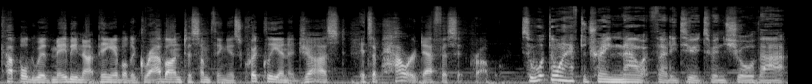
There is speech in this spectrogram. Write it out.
coupled with maybe not being able to grab onto something as quickly and adjust, it's a power deficit problem. So what do I have to train now at 32 to ensure that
